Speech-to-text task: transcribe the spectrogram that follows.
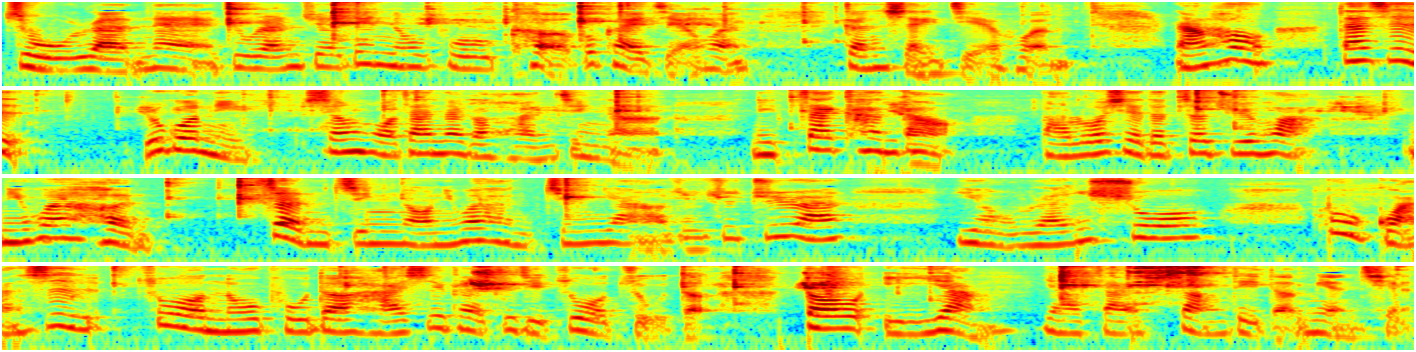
主人呢、主人决定奴仆可不可以结婚，跟谁结婚。然后，但是如果你生活在那个环境啊，你再看到保罗写的这句话，你会很震惊哦，你会很惊讶哦，就是居然有人说，不管是做奴仆的，还是可以自己做主的，都一样要在上帝的面前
